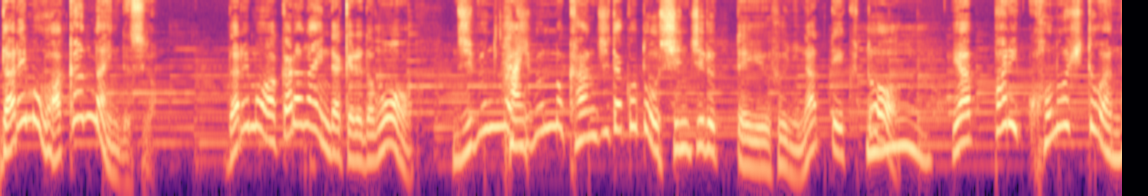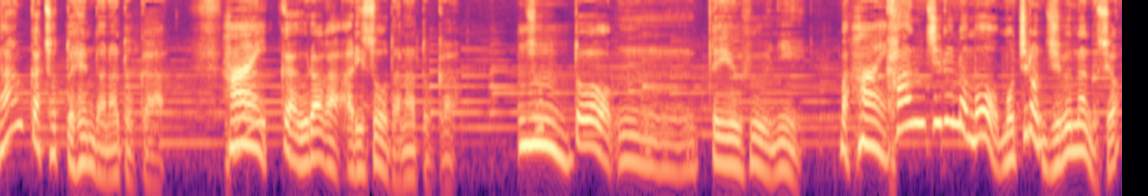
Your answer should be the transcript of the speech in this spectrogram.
誰も分かんないんですよ。誰もわからないんだけれども自分が自分の感じたことを信じるっていうふうになっていくと、はい、やっぱりこの人はなんかちょっと変だなとか、はい、なんか裏がありそうだなとか、うん、ちょっとうんっていうふうに、まあ、はい、感じるのももちろん自分なんですよ。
